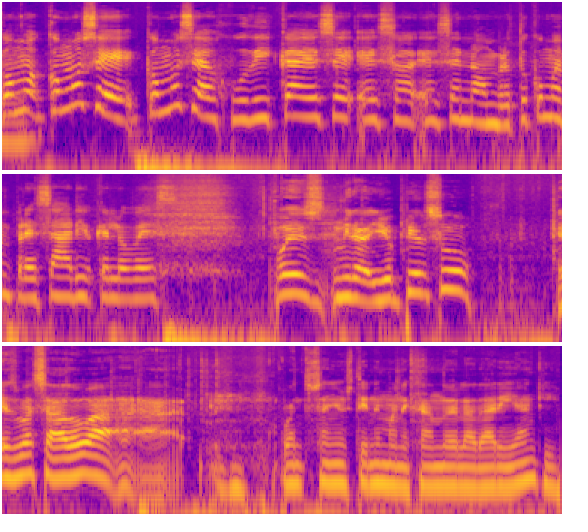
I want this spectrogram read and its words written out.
¿Cómo, cómo, se, ¿Cómo se adjudica ese, eso, ese nombre? Tú como empresario que lo ves. Pues mira, yo pienso es basado a, a- cuántos años tiene manejando el a Daddy Yankee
